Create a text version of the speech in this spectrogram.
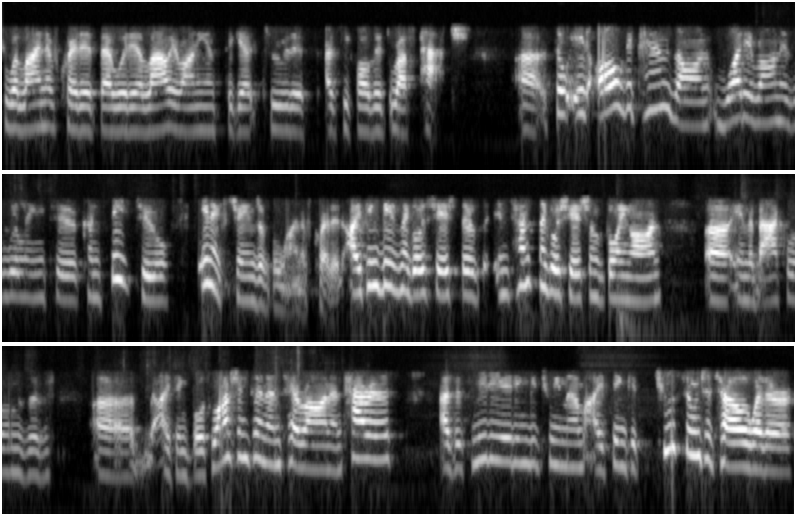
to a line of credit that would allow Iranians to get through this, as he called it, rough patch. Uh, so it all depends on what Iran is willing to concede to in exchange of the line of credit. I think these negotiations, there's intense negotiations going on uh, in the back rooms of, uh, I think, both Washington and Tehran and Paris as it's mediating between them. I think it's too soon to tell whether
